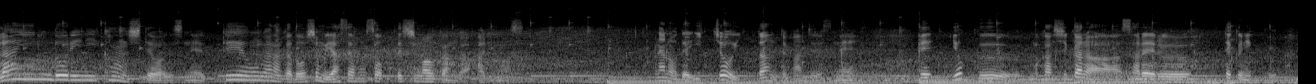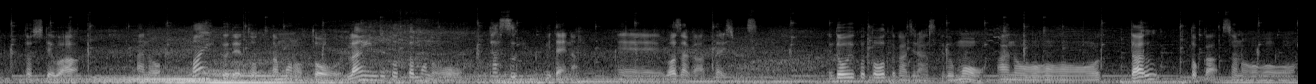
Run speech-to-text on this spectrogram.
ライン取りに関してはですね低音がなんかどうしても痩せ細ってしまう感があります。なので一長一短って感じですね。でよく昔からされるテクニックとしてはあのマイクで撮ったものとラインで撮ったものを足すみたいな、えー、技があったりします。どういうこと？って感じなんですけどもあのー、DAW とかその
